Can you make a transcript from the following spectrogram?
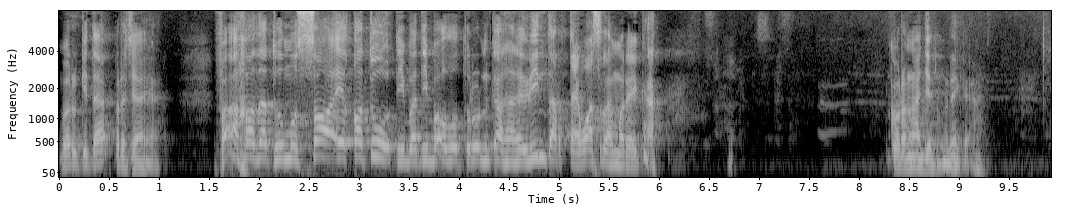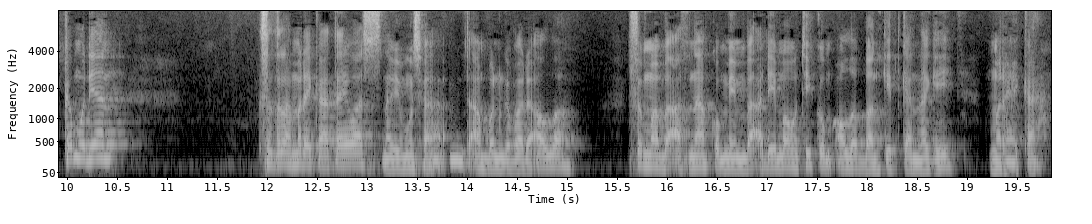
baru kita percaya. Fa akhadhathumus sa'iqatu, tiba-tiba Allah turunkan halilintar, tewaslah mereka. Kurang ajar mereka. Kemudian setelah mereka tewas, Nabi Musa minta ampun kepada Allah. Summa ba'atsnakum min ba'di mautikum, Allah bangkitkan lagi mereka.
